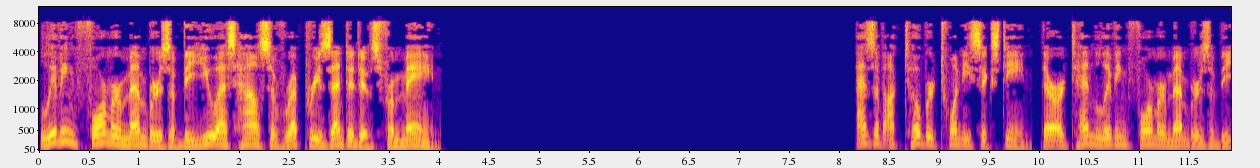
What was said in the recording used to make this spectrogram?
Living former members of the U.S. House of Representatives from Maine As of October 2016, there are 10 living former members of the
